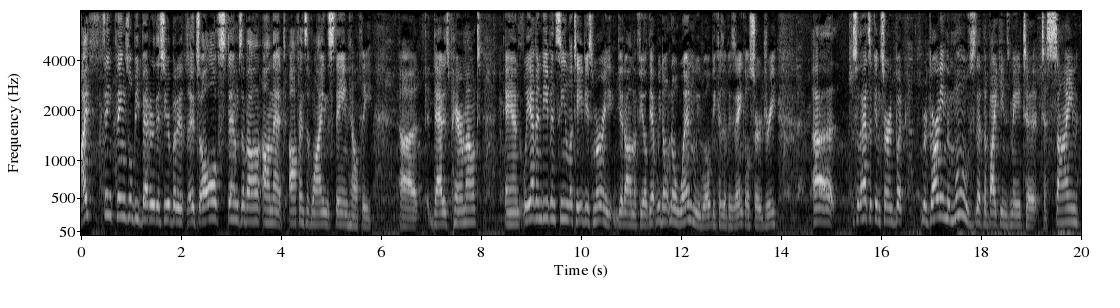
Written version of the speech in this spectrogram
I think things will be better this year, but it, it's all stems about on that offensive line staying healthy. Uh, that is paramount. And we haven't even seen Latavius Murray get on the field yet. We don't know when we will because of his ankle surgery. Uh, so that's a concern. But regarding the moves that the Vikings made to, to sign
